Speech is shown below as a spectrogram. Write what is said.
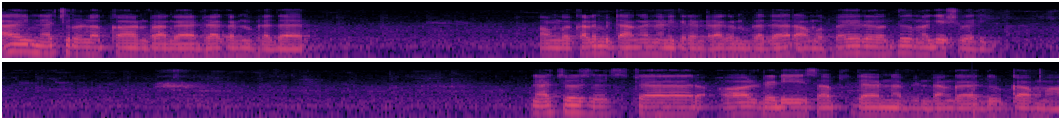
ஹாய் நேச்சுரல் அக்கான்றாங்க டிராகன் பிரதர் அவங்க கிளம்பிட்டாங்கன்னு நினைக்கிறேன் டிராகன் பிரதர் அவங்க பெயர் வந்து மகேஸ்வரி. நேச்சுரல் சிஸ்டர் ஆல்ரெடி சப்ஸ்டன் அப்படின்றாங்க Durgamma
